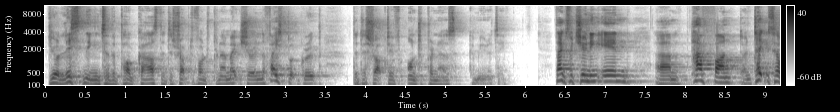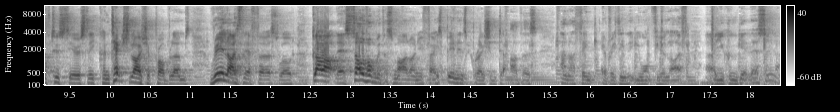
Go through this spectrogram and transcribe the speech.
If you're listening to the podcast, The Disruptive Entrepreneur, make sure in the Facebook group, The Disruptive Entrepreneurs Community. Thanks for tuning in. Um, have fun. Don't take yourself too seriously. Contextualize your problems. Realize they're first world. Go out there, solve them with a smile on your face. Be an inspiration to others. And I think everything that you want for your life, uh, you can get there sooner.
